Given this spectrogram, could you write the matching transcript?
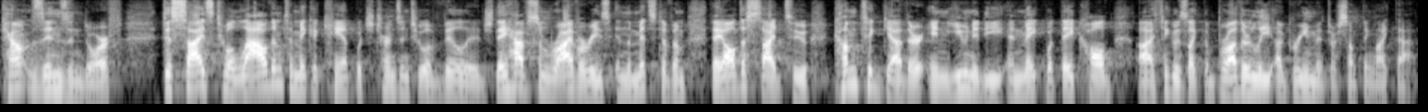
Count Zinzendorf decides to allow them to make a camp which turns into a village. They have some rivalries in the midst of them. They all decide to come together in unity and make what they called, uh, I think it was like the brotherly agreement or something like that.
